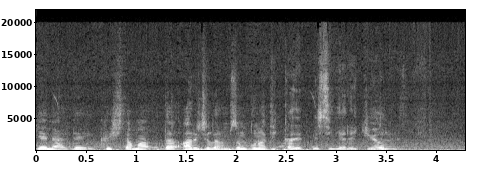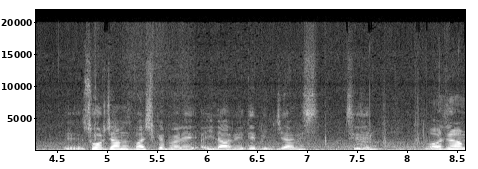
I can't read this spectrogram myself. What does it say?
genelde kışlamada arıcılarımızın buna dikkat etmesi gerekiyor. Evet. Ee, soracağınız başka böyle ilave edebileceğiniz sizin Hocam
